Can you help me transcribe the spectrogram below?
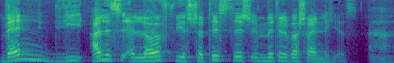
wenn die alles läuft, wie es statistisch im Mittel wahrscheinlich ist. Ah,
